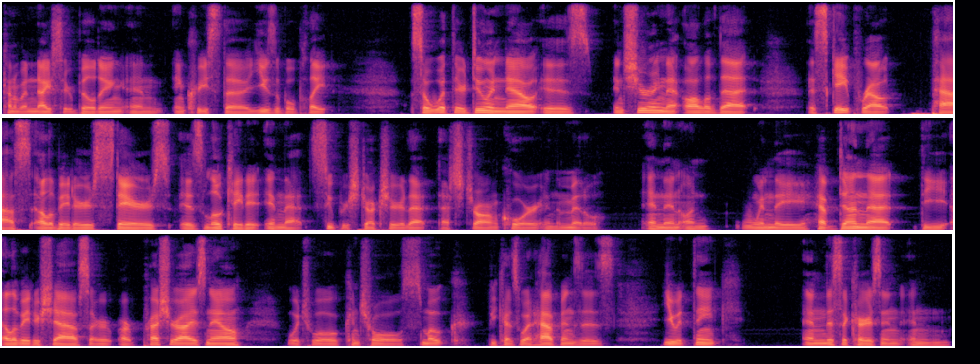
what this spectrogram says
kind of a nicer building and increase the usable plate. So what they're doing now is ensuring that all of that escape route paths, elevators, stairs is located in that superstructure, that that strong core in the middle. And then on when they have done that, the elevator shafts are, are pressurized now, which will control smoke because what happens is you would think and this occurs in, in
